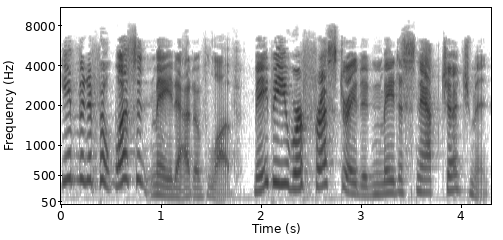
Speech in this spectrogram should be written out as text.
Even if it wasn't made out of love, maybe you were frustrated and made a snap judgment.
